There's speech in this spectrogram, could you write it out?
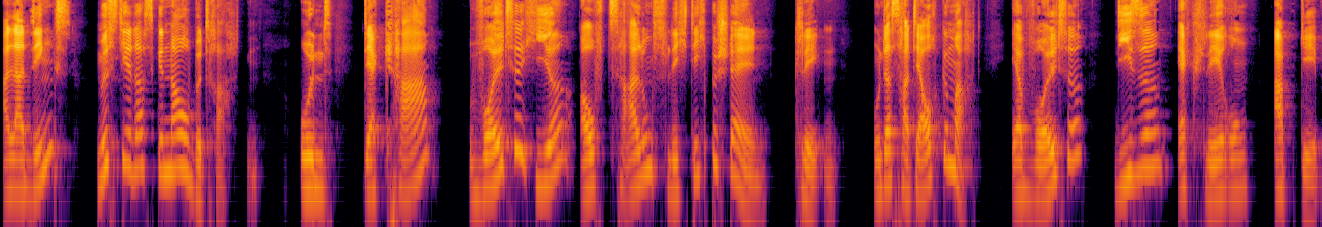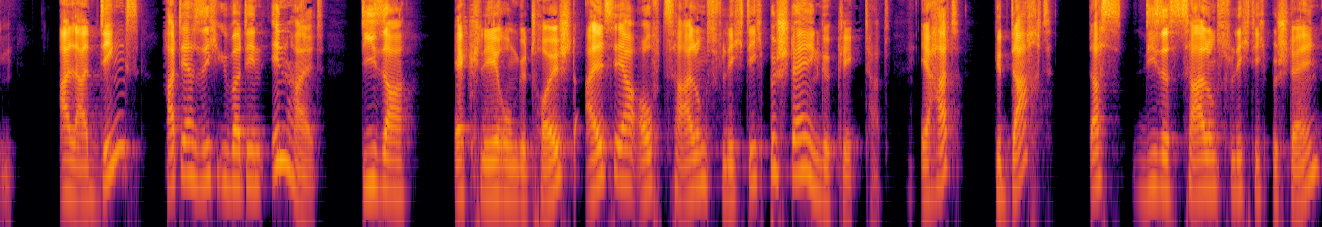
Allerdings müsst ihr das genau betrachten. Und der K wollte hier auf zahlungspflichtig bestellen klicken. Und das hat er auch gemacht. Er wollte diese Erklärung abgeben. Allerdings hat er sich über den Inhalt dieser Erklärung getäuscht, als er auf zahlungspflichtig bestellen geklickt hat. Er hat gedacht, dass dieses zahlungspflichtig bestellen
